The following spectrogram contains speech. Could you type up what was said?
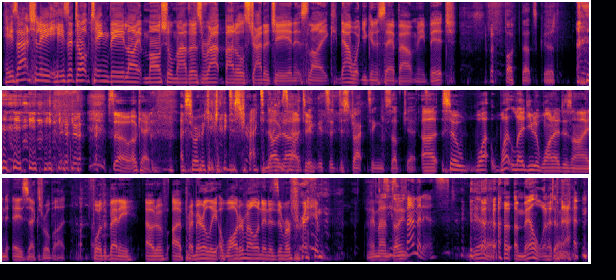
He's actually he's adopting the like Marshall Mathers rap battle strategy, and it's like, now what you gonna say about me, bitch? Fuck, that's good. so okay, I'm sorry we keep getting distracted. No, I no, I to. think it's a distracting subject. Uh, so what what led you to want to design a sex robot for the many out of uh, primarily a watermelon and a Zimmer frame, hey man, He's a don't. feminist. yeah. a male one at Don't. that.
